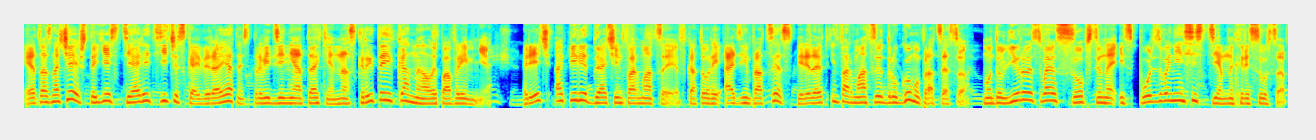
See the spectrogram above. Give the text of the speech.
Это означает, что есть теоретическая вероятность проведения атаки на скрытые каналы по времени. Речь о передаче информации, в которой один процесс передает информацию другому процессу, модулируя свое собственное использование системных ресурсов.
